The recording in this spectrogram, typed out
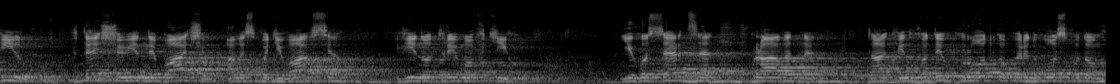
віру в те, що він не бачив, але сподівався, він отримав втіху. Його серце праведне, так він ходив кротко перед Господом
